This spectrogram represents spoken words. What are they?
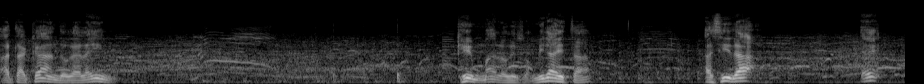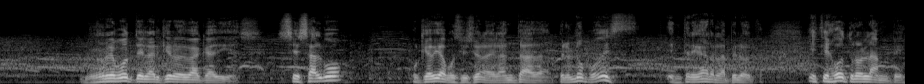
Atacando, Galaín. Qué malo que sos. Mira esta. Así da. ¿eh? Rebote el arquero de Vaca 10. Se salvó porque había posición adelantada, pero no podés entregar la pelota. Este es otro lampe.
